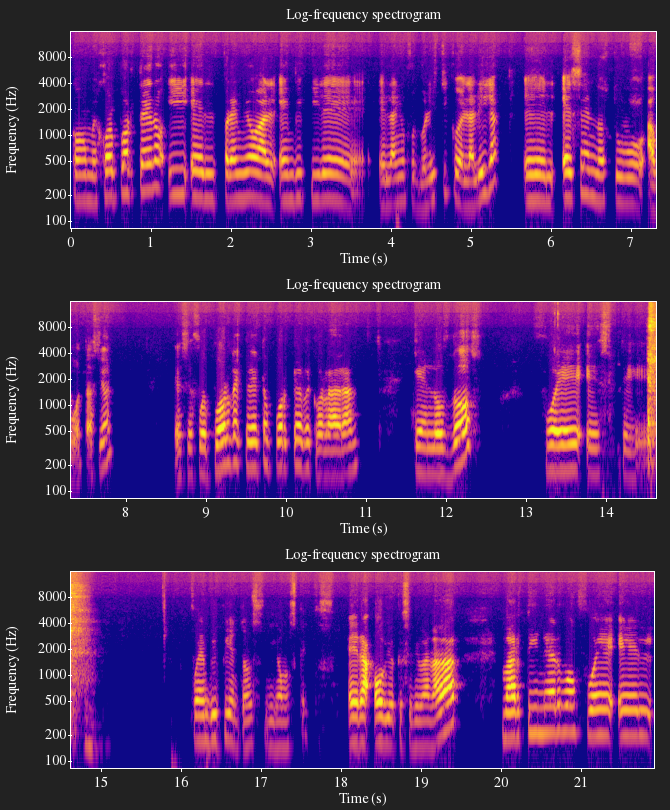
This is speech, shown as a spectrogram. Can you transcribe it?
como mejor portero y el premio al MVP del año futbolístico de la liga. El, ese no estuvo a votación, ese fue por decreto porque recordarán que en los dos fue este fue MVP, entonces digamos que pues, era obvio que se le iban a dar. Martín Herbo fue el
